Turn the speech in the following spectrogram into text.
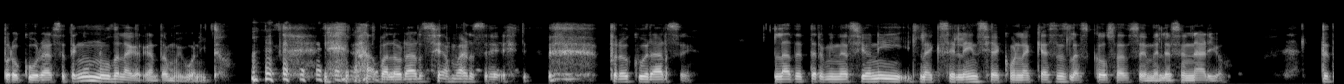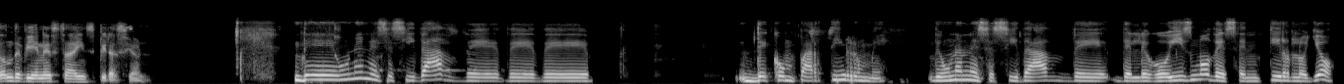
procurarse. Tengo un nudo en la garganta muy bonito. Valorarse, amarse, procurarse. La determinación y la excelencia con la que haces las cosas en el escenario. ¿De dónde viene esta inspiración? De una necesidad de, de, de, de compartirme, de una necesidad de, del egoísmo de sentirlo yo.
